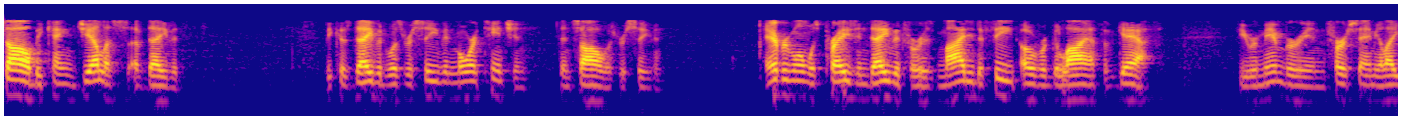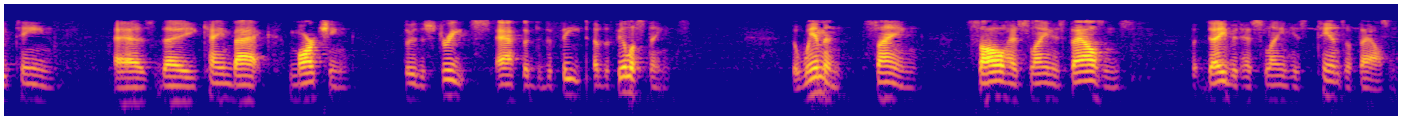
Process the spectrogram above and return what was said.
Saul became jealous of David because David was receiving more attention than Saul was receiving. Everyone was praising David for his mighty defeat over Goliath of Gath. If you remember in 1 Samuel 18, as they came back marching through the streets after the defeat of the Philistines. The women sang, Saul has slain his thousands, but David has slain his tens of thousands.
